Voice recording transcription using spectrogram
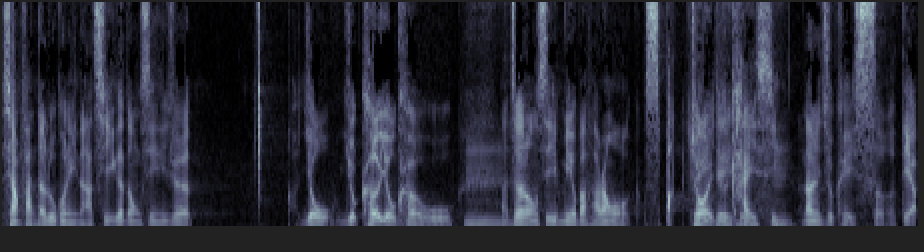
相反的，如果你拿起一个东西，你觉得有有可有可无，嗯啊，这个东西没有办法让我 spark joy 就是开心嗯，那你就可以舍掉。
